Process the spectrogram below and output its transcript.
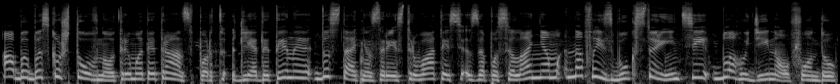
Аби безкоштовно отримати транспорт для дитини, достатньо зареєструватись за посиланням на Фейсбук-сторінці благодійного фонду.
